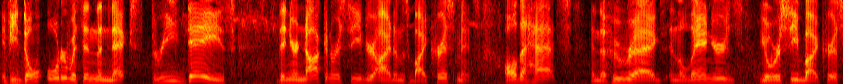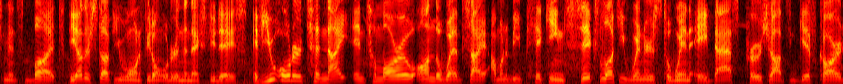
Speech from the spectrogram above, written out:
If you don't order within the next three days, then you're not gonna receive your items by Christmas. All the hats, and the Hoo-Rags and the lanyards you'll receive by Christmas, but the other stuff you won't if you don't order in the next few days. If you order tonight and tomorrow on the website, I'm gonna be picking six lucky winners to win a Bass Pro Shops gift card.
